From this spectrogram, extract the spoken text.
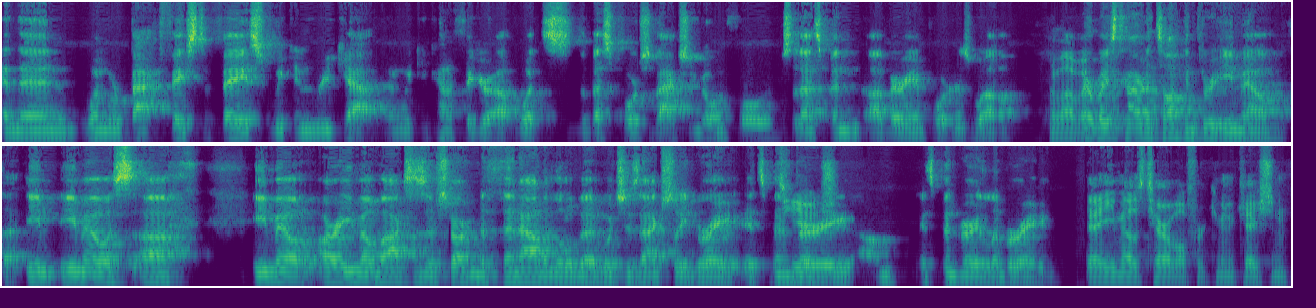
and then when we're back face to face, we can recap and we can kind of figure out what's the best course of action going forward. So that's been uh, very important as well. I love it. Everybody's tired of talking through email. That e- email is uh, email our email boxes are starting to thin out a little bit, which is actually great. It's been very um, it's been very liberating. Yeah, email is terrible for communication.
